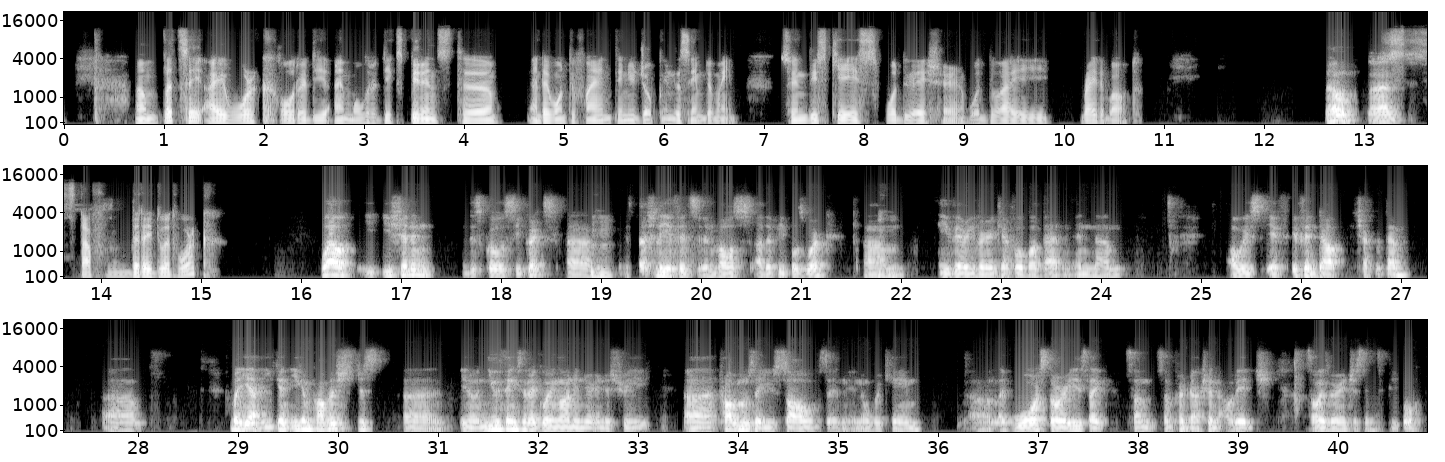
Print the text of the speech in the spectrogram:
Um, let's say I work already, I'm already experienced, uh, and I want to find a new job in the same domain. So in this case, what do I share? What do I write about? No oh, uh, stuff that I do at work. Well, you shouldn't disclose secrets, uh, mm-hmm. especially if it involves other people's work. Um, mm-hmm. Be very, very careful about that, and um, always if if in doubt check with them um, but yeah you can you can publish just uh, you know new things that are going on in your industry uh, problems that you solved and, and overcame uh, like war stories like some some production outage it's always very interesting to people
